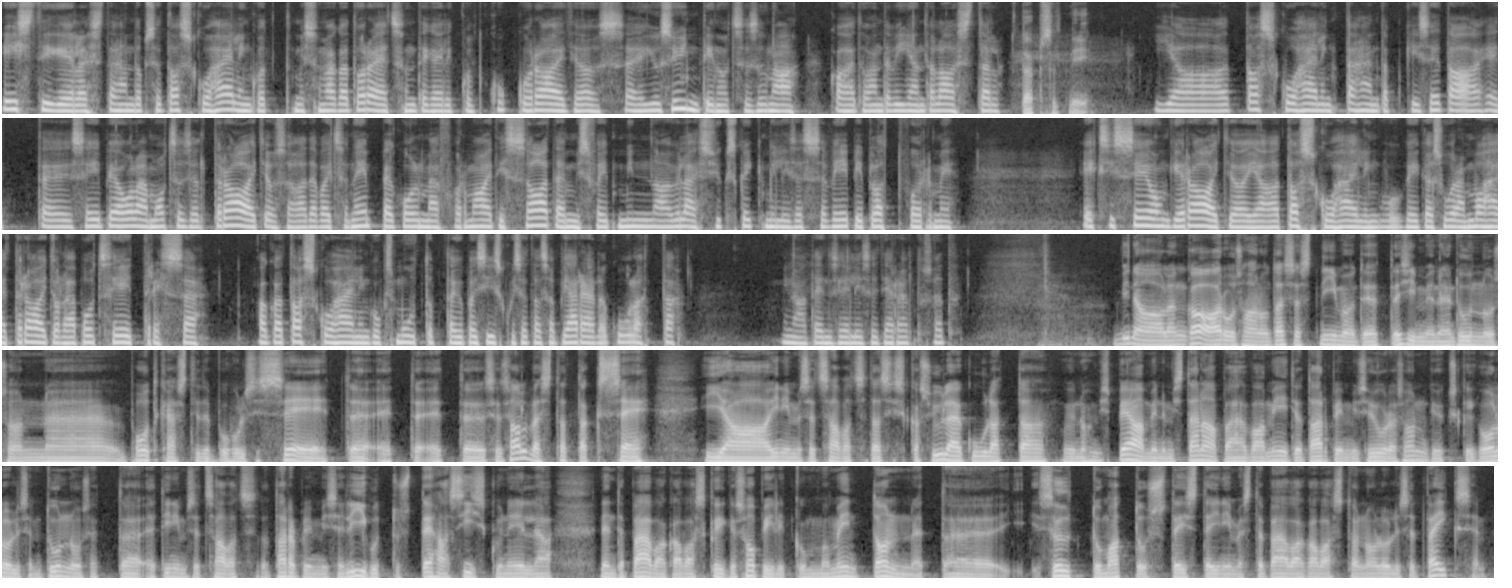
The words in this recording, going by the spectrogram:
Eesti keeles tähendab see taskuhäälingut, mis on väga tore, et see on tegelikult Kuku raadios ju sündinud, see sõna, kahe tuhande viiendal aastal. täpselt nii. ja taskuhääling tähendabki seda, et et see ei pea olema otseselt raadiosaade, vaid see on MP3 formaadis saade, mis võib minna üles ükskõik millisesse veebiplatvormi. ehk siis see ongi raadio ja taskuhäälingu kõige suurem vahe, et raadio läheb otse eetrisse, aga taskuhäälinguks muutub ta juba siis, kui seda saab järele kuulata. mina teen sellised järeldused mina olen ka aru saanud asjast niimoodi, et esimene tunnus on äh, podcast'ide puhul siis see, et, et, et see salvestatakse ja inimesed saavad seda siis kas üle kuulata või noh, mis peamine, mis tänapäeva meedia tarbimise juures ongi üks kõige olulisem tunnus, et, et inimesed saavad seda tarbimise liigutust teha siis, kui neile, nende päevakavas kõige sobilikum moment on, et äh, sõltumatus teiste inimeste päevakavast on oluliselt väiksem.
